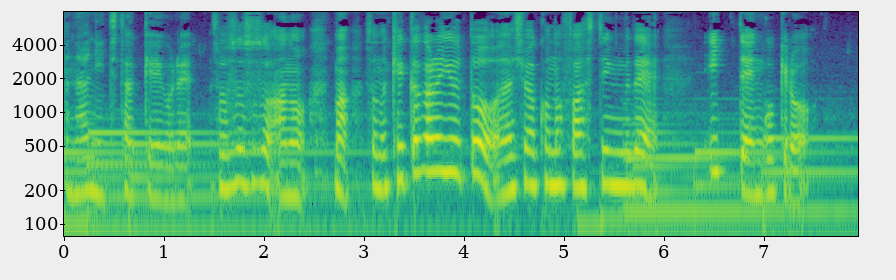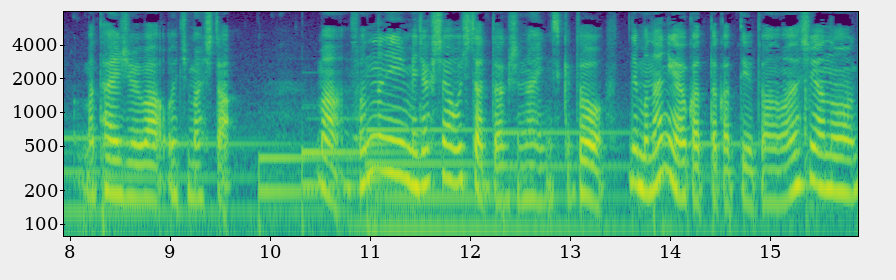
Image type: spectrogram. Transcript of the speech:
何言ってたっけ英語でそうそうそうそうあのまあその結果から言うと私はこのファスティングで1 5キロ、まあ、体重は落ちましたまあそんなにめちゃくちゃ落ちたってわけじゃないんですけどでも何が良かったかっていうとあの私あの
